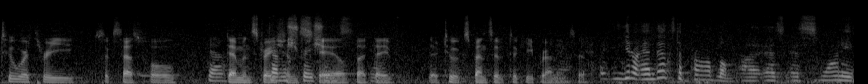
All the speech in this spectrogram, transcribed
two or three successful Yeah, demonstration scale, demonstrations, but yeah. they've, they're too expensive to keep running, so. You know, and that's the problem, uh, as, as Suani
